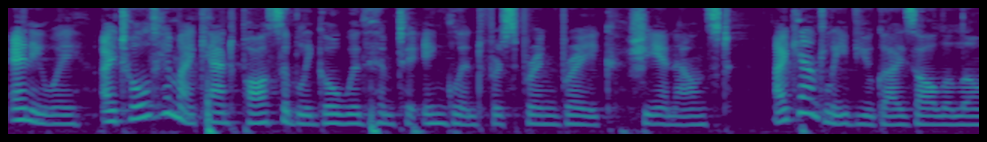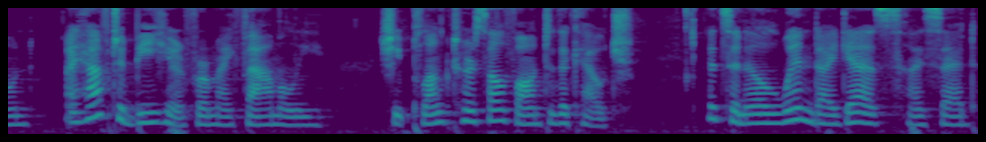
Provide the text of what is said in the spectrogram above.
Anyway, I told him I can't possibly go with him to England for spring break, she announced. I can't leave you guys all alone. I have to be here for my family. She plunked herself onto the couch. It's an ill wind, I guess, I said.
